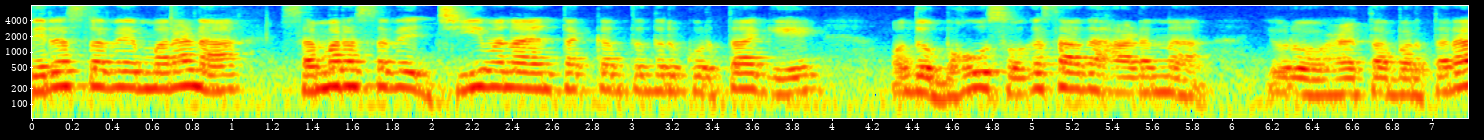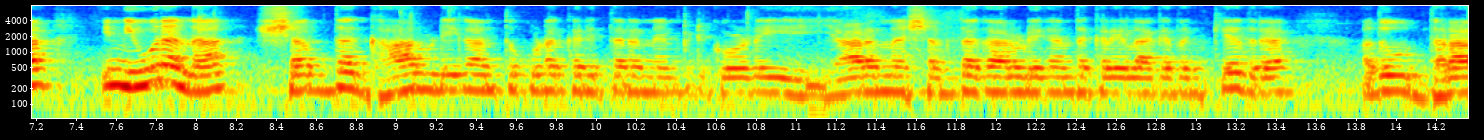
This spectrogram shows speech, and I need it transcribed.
ವಿರಸವೆ ಮರಣ, ಸಮರಸವೇ ಜೀವನ ಅಂತಕ್ಕಂಥದ್ರ ಕುರಿತಾಗಿ ಒಂದು ಬಹು ಸೊಗಸಾದ ಹಾಡನ್ನು ಇವರು ಹೇಳ್ತಾ ಬರ್ತಾರ. ಇನ್ನು ಇವರನ್ನು ಶಬ್ದ ಗಾರುಡಿಗ ಅಂತ ಕೂಡ ಕರೀತಾರೆ ನೆನ್ಪಿಟ್ಕೊಳ್ಳಿ. ಯಾರನ್ನ ಶಬ್ದ ಗಾರುಡಿಗ ಅಂತ ಕರೆಯಲಾಗದಂತ ಕೇಳಿದ್ರೆ ಅದು ದರಾ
